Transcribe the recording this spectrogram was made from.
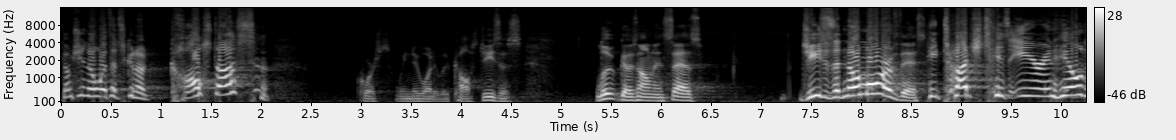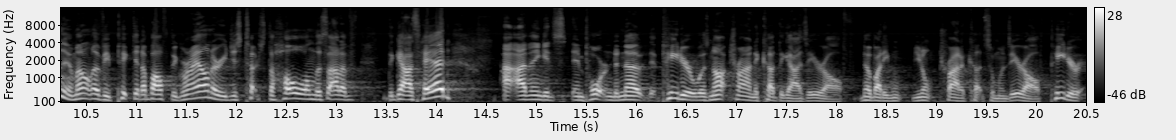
Don't you know what that's going to cost us? of course, we knew what it would cost Jesus. Luke goes on and says, Jesus said, No more of this. He touched his ear and healed him. I don't know if he picked it up off the ground or he just touched the hole on the side of the guy's head. I, I think it's important to note that Peter was not trying to cut the guy's ear off. Nobody, you don't try to cut someone's ear off. Peter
